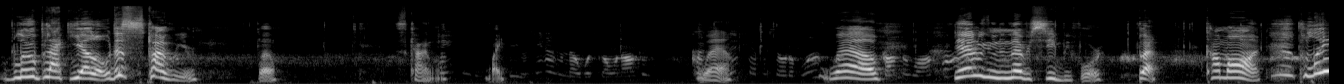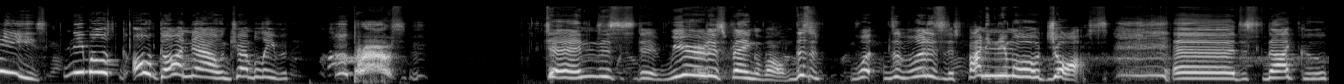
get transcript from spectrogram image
blue, black, yellow. This is kind of weird. Well, it's kind of weird. White. He doesn't know what's going on 'cause- 'cause Well. Well, yeah, we never see before. But come on, please, Nemo's all gone now, and can't believe it. Bruce. Then this is the weirdest thing of all. This is what the, what is this? Finding Nemo Jaws. Uh, this is not cool.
